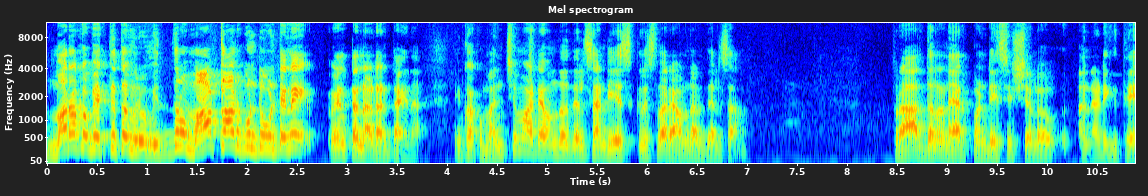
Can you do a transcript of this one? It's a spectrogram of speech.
మరొక వ్యక్తితో మీరు ఇద్దరు మాట్లాడుకుంటూ ఉంటేనే వింటున్నాడంట ఆయన. ఇంకొక మంచి మాట ఏముందో తెలుసా అండి? యేసుక్రీస్తు వారు ఏమన్నారు తెలుసా? ప్రార్థన నేర్పండి శిష్యులు అని అడిగితే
